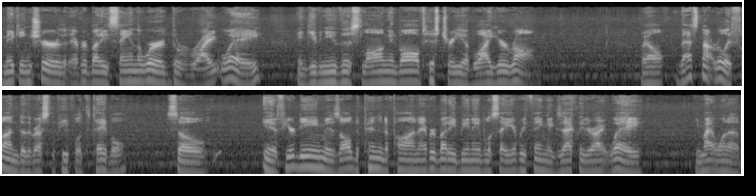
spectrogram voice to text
making sure that everybody's saying the word the right way and giving you this long involved history of why you're wrong. Well, that's not really fun to the rest of the people at the table. So, if your game is all dependent upon everybody being able to say everything exactly the right way, you might want to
